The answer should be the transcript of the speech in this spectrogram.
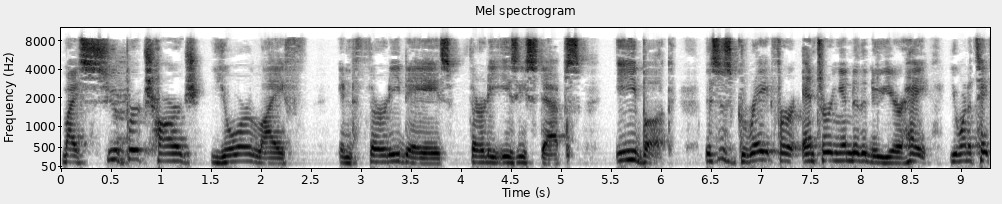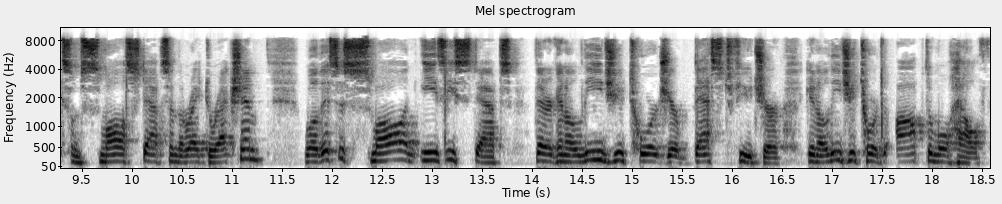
my supercharge your life in 30 days, 30 easy steps ebook this is great for entering into the new year. Hey, you want to take some small steps in the right direction? Well, this is small and easy steps that are going to lead you towards your best future, going to lead you towards optimal health.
